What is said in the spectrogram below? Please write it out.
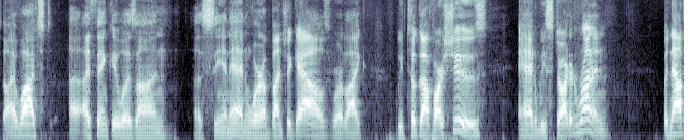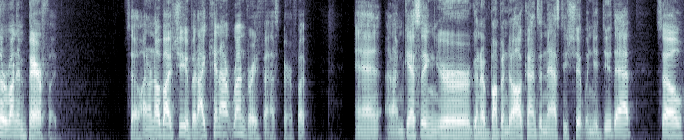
So I watched, uh, I think it was on uh, CNN, where a bunch of gals were like, we took off our shoes and we started running, but now they're running barefoot. So I don't know about you, but I cannot run very fast barefoot. And, and I'm guessing you're going to bump into all kinds of nasty shit when you do that. So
